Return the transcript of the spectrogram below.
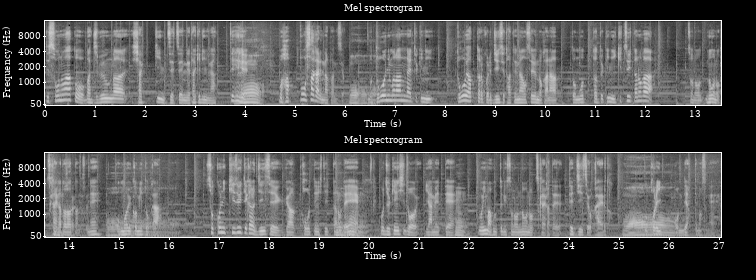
で、その後、まあ自分が借金絶縁寝たきりになって、もう八方下がりになったんですよ。もうどうにもなんない時にどうやったらこれ人生立て直せるのかなと思った時に行き着いたのがその脳の使い方だったんですよね。思い込みとか。そこに気づいてから人生が好転していったのでもう受験指導をやめてうん。うんもう今本当にその脳の使い方で人生を変えると。これ一本でやってますね。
